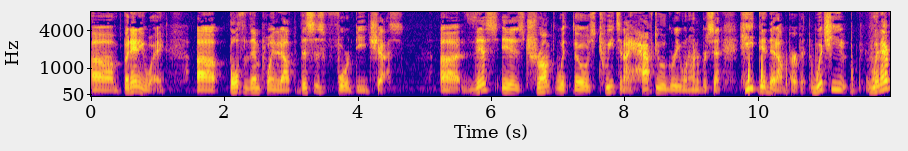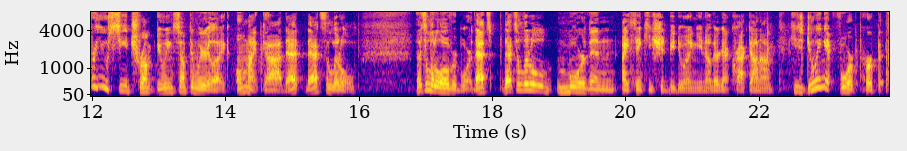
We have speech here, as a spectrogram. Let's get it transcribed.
know. Um, but anyway, uh, both of them pointed out that this is 4D chess. Uh, this is Trump with those tweets, and I have to agree 100%. He did that on purpose. Which he, whenever you see Trump doing something where you're like, oh my god, that that's a little, that's a little overboard. That's that's a little more than I think he should be doing. You know, they're gonna crack down on him. He's doing it for purpose.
